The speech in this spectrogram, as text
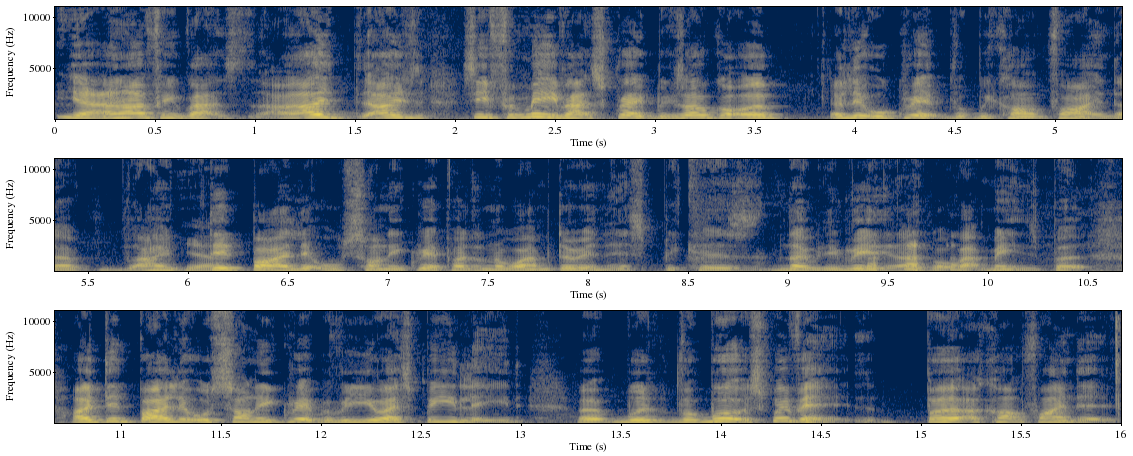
Yeah, And I think that's I I see for me that's great because I've got a, a little grip that we can't find. I, I Yeah. did buy a little Sony grip. I don't know why I'm doing this because nobody really knows what that means. But I did buy a little Sony grip with a USB lead that, that works with it, but I can't find it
